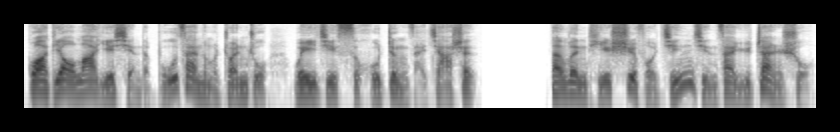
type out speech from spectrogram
瓜迪奥拉也显得不再那么专注，危机似乎正在加深。但问题是否仅仅在于战术？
